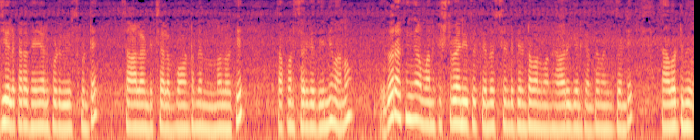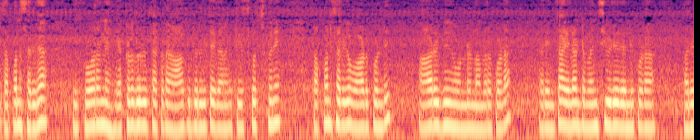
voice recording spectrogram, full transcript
జీలకర్ర ధనియాల పొడి వేసుకుంటే చాలా అంటే చాలా బాగుంటుంది అన్నంలోకి తప్పనిసరిగా దీన్ని మనం ఏదో రకంగా మనకి ఇష్టమైనది తినొచ్చండి తినడం వల్ల మనకి ఆరోగ్యానికి ఎంతో మంచిదండి. కాబట్టి మీరు తప్పనిసరిగా ఈ కూరని ఎక్కడ దొరికితే అక్కడ ఆకు దొరికితే కనుక తీసుకొచ్చుకొని తప్పనిసరిగా వాడుకోండి. ఆరోగ్యంగా ఉండండి అందరూ కూడా. మరి ఇంకా ఇలాంటి మంచి వీడియోలన్నీ కూడా మరి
